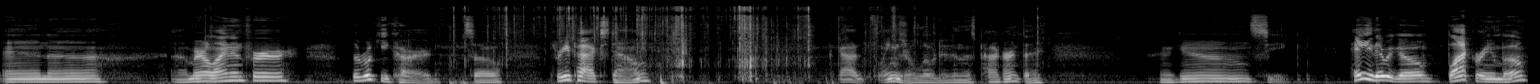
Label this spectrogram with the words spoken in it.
And uh, uh, Maryline for the rookie card. So three packs down. God, flames are loaded in this pack, aren't they? There we go. Let's see. Hey, there we go. Black rainbow.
